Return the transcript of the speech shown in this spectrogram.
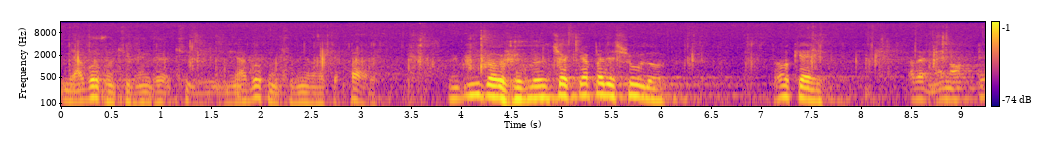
Mi auguro che non ci venga, che non ci vengano a chiappare. dico non ci acchiappa nessuno. Ok, Vabbè, ma è notte.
